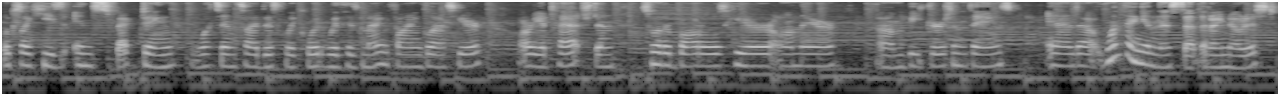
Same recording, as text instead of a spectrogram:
looks like he's inspecting what's inside this liquid with his magnifying glass here already attached and some other bottles here on there um, beakers and things. And uh, one thing in this set that I noticed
